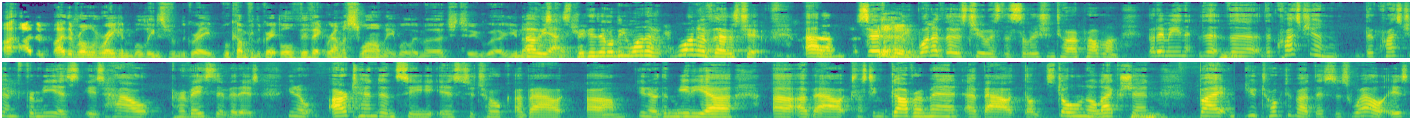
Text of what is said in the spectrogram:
Either, either, Ronald Reagan will lead us from the grave, will come from the grave, or Vivek Ramaswamy will emerge to uh, unite. Oh yes, because it'll be one of one of those two. Um, certainly, one of those two is the solution to our problem. But I mean, the the, the question the question for me is is how pervasive it is. You know, our tendency is to talk about um, you know the media, uh, about trusting government, about the stolen election. Mm-hmm. But you talked about this as well. Is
